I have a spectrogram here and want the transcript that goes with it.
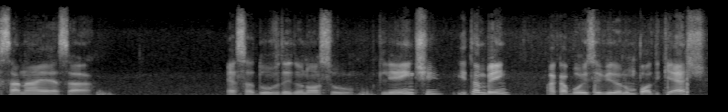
sanar essa essa dúvida do nosso cliente e também acabou isso virando um podcast.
